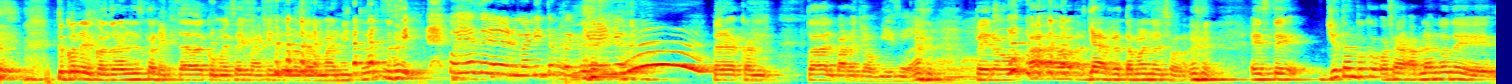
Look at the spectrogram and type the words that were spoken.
Tú con el control desconectado, como esa imagen de los hermanitos. sí, voy a ser el hermanito pequeño. Uh. pero con todo el barro lloviendo. pero ah, ah, ya, retomando eso. Este, yo tampoco, o sea, hablando de,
